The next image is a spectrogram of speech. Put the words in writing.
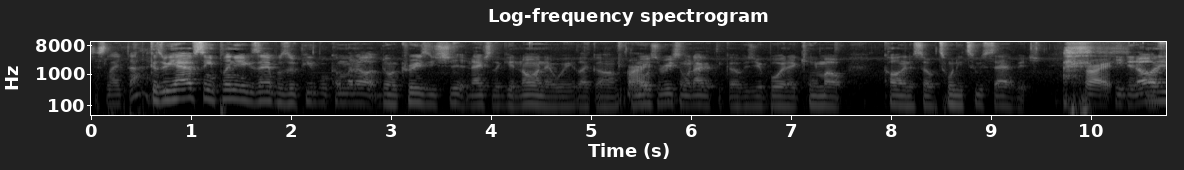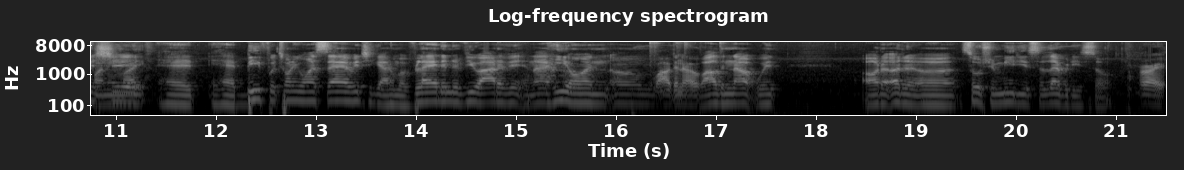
just like that. Because we have seen plenty of examples of people coming out doing crazy shit and actually getting on that way. Like um, the most recent one I can think of is your boy that came out calling himself Twenty Two Savage. Right. He did all Oh, this funny shit. Mike. Had had beef with Twenty One Savage. He got him a Vlad interview out of it, and now he on um Wilding out. wilding out with all the other uh, social media celebrities. So Right.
